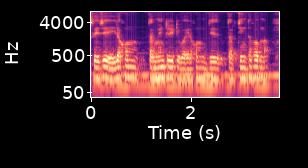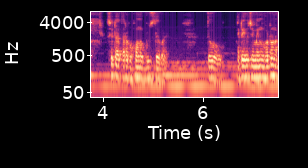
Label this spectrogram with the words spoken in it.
সে যে এরকম তার মেন্টালিটি বা এরকম যে তার চিন্তা ভাবনা সেটা তারা কখনো বুঝতে পারে তো এটাই হচ্ছে মেন ঘটনা।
